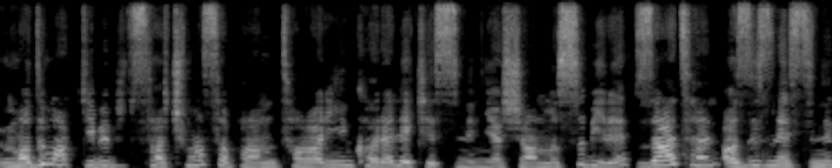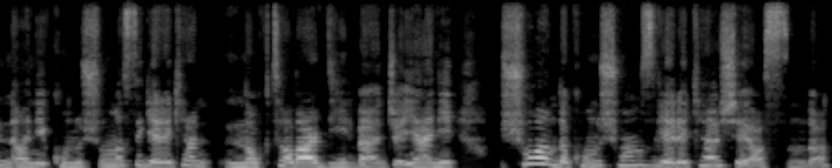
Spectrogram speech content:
Madımak gibi saçma sapan tarihin kara lekesinin yaşanması bile zaten Aziz Nesin'in hani konuşulması gereken noktalar değil bence. Yani şu anda konuşmamız gereken şey aslında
